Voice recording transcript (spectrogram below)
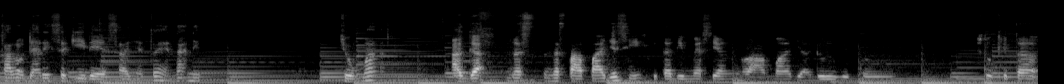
Kalau dari segi desanya tuh enak nih. Cuma agak nes nestapa aja sih kita di mes yang lama jadul gitu. Terus kita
